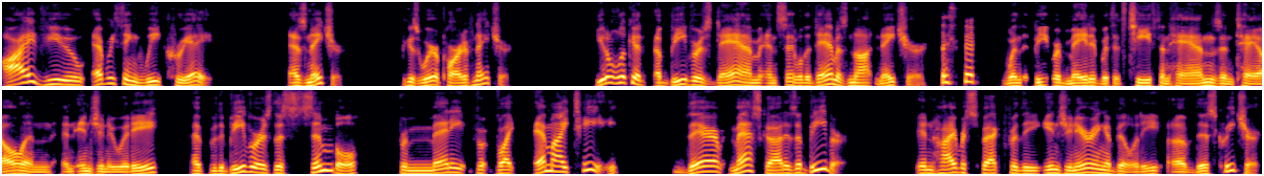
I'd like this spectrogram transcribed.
I view everything we create as nature because we're a part of nature you don't look at a beaver's dam and say, well, the dam is not nature. when the beaver made it with its teeth and hands and tail and, and ingenuity, uh, the beaver is the symbol for many, for, for like MIT, their mascot is a beaver in high respect for the engineering ability of this creature.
